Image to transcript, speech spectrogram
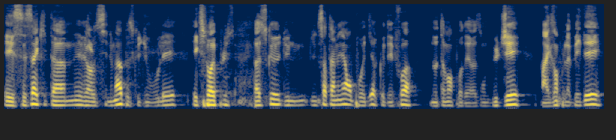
Et c'est ça qui t'a amené vers le cinéma parce que tu voulais explorer plus. Parce que d'une certaine manière, on pourrait dire que des fois, notamment pour des raisons de budget, par exemple la BD,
